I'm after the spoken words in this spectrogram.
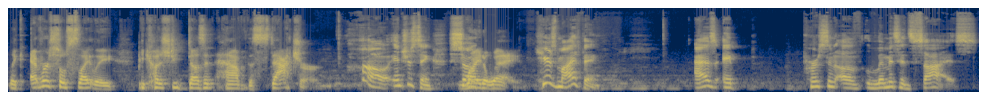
like ever so slightly because she doesn't have the stature Oh, interesting. So right away. here's my thing. As a person of limited size,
